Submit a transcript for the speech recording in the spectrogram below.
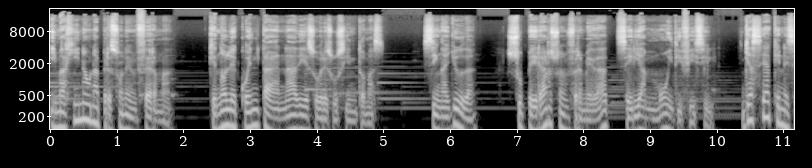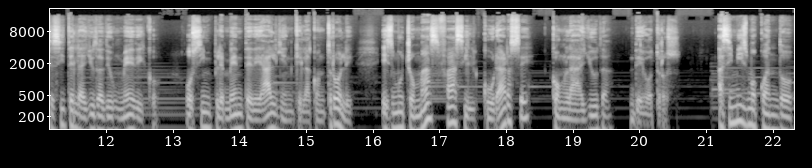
Imagina una persona enferma que no le cuenta a nadie sobre sus síntomas. Sin ayuda, superar su enfermedad sería muy difícil, ya sea que necesite la ayuda de un médico o simplemente de alguien que la controle, es mucho más fácil curarse con la ayuda de otros. Asimismo, cuando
